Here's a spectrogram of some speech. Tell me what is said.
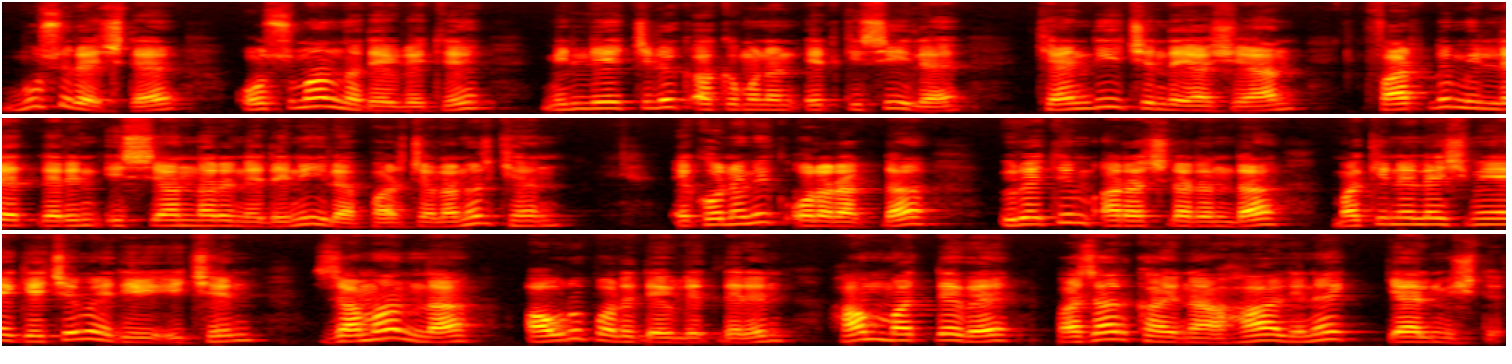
Bu süreçte Osmanlı Devleti milliyetçilik akımının etkisiyle kendi içinde yaşayan farklı milletlerin isyanları nedeniyle parçalanırken ekonomik olarak da üretim araçlarında makineleşmeye geçemediği için zamanla Avrupalı devletlerin ham madde ve pazar kaynağı haline gelmiştir.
